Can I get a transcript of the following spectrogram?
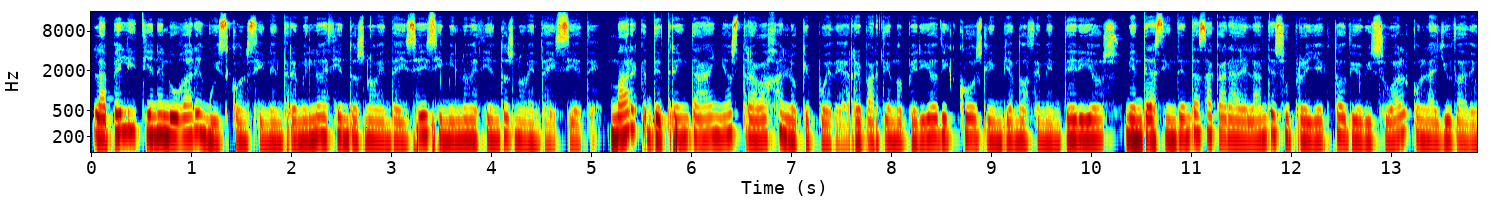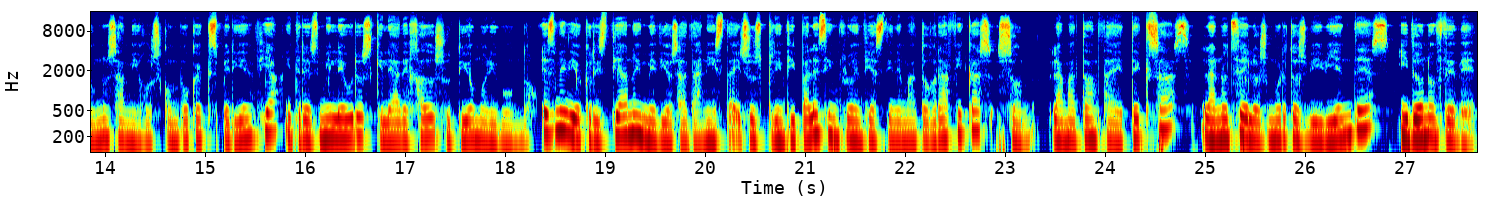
La peli tiene lugar en Wisconsin entre 1996 y 1997. Mark, de 30 años, trabaja en lo que puede, repartiendo periódicos, limpiando cementerios, mientras intenta sacar adelante su proyecto audiovisual con la ayuda de unos amigos con poca experiencia y 3.000 euros que le ha dejado su tío moribundo. Es medio cristiano y medio satanista y sus principales influencias cinematográficas son La Matanza de Texas, La Noche de los Muertos Vivientes y Dawn of the Dead.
